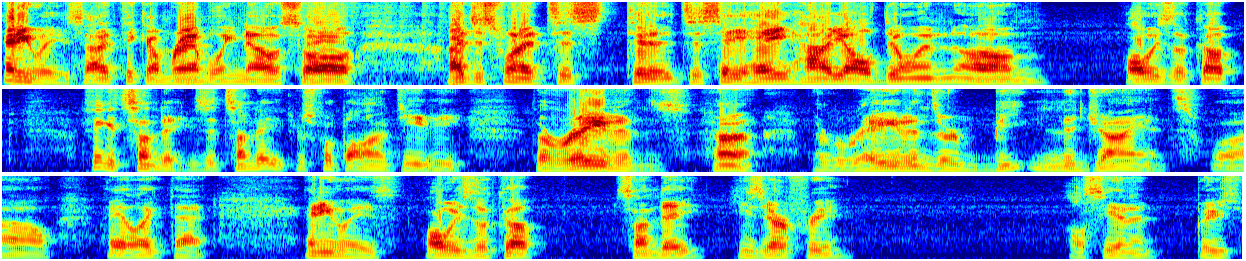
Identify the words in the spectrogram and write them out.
Anyways, I think I'm rambling now, so I just wanted to to, to say, hey, how y'all doing? Um, always look up. I think it's Sunday. Is it Sunday? There's football on TV. The Ravens, huh? The Ravens are beating the Giants. Wow, hey, I like that. Anyways, always look up. Sunday, he's there for you. I'll see you then. Peace.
